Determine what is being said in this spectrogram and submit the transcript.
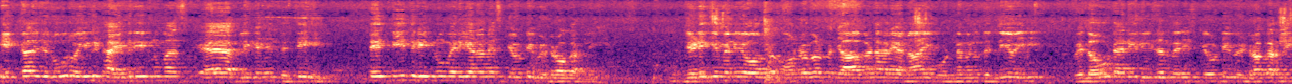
ਇੱਕ ਗੱਲ ਜ਼ਰੂਰ ਹੋਈ ਕਿ 28 ਤਰੀਕ ਨੂੰ ਮੈਂ ਇਹ ਐਪਲੀਕੇਸ਼ਨ ਦਿੱਤੀ ਸੀ ਤੇ 30 ਤਰੀਕ ਨੂੰ ਮੇਰੀ ਇਹਨਾਂ ਨੇ ਸਿਕਿਉਰਿਟੀ ਵਿਡਰਾਅ ਕਰ ਲਈ। ਜਿਹੜੀ ਕਿ ਮੈਨੂੰ honourable Punjab and Haryana high court ਨੇ ਮੈਨੂੰ ਦਿੱਤੀ ਹੋਈ ਸੀ। ਵਿਦਆਊਟ ਐਨੀ ਰੀਜ਼ਨ ਮੇਰੀ ਸਿਕਿਉਰਿਟੀ ਵਿਡਰਾਅ ਕਰ ਲਈ।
